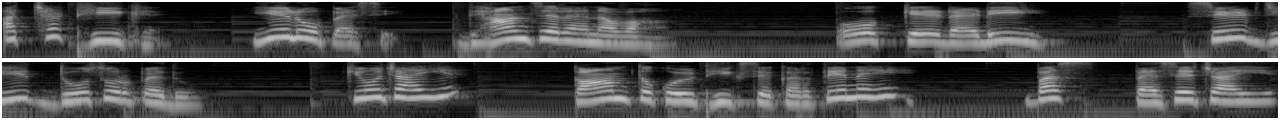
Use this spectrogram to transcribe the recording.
अच्छा ठीक है। ये लो पैसे। ध्यान से रहना वहाँ। Okay, daddy. सेठ जी, दो सौ रुपये दो। क्यों चाहिए? काम तो कोई ठीक से करते नहीं। बस, पैसे चाहिए।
